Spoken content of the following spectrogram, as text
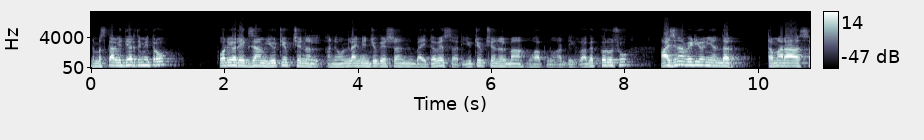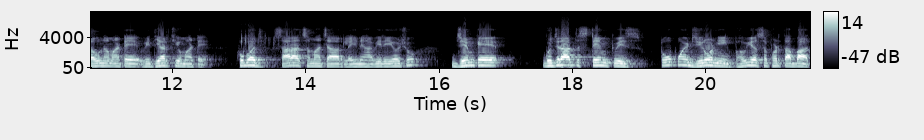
નમસ્કાર વિદ્યાર્થી મિત્રો. For your exam YouTube channel અને online education by Dave sir YouTube ચેનલમાં હું આપનું હાર્દિક સ્વાગત કરું છું. આજના વિડીયોની અંદર તમારા સૌના માટે, વિદ્યાર્થીઓ માટે ખૂબ જ સારા સમાચાર લઈને આવી રહ્યો છું. જેમ કે Gujarat STEM quiz two point ઝીરોની ભવ્ય સફળતા બાદ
